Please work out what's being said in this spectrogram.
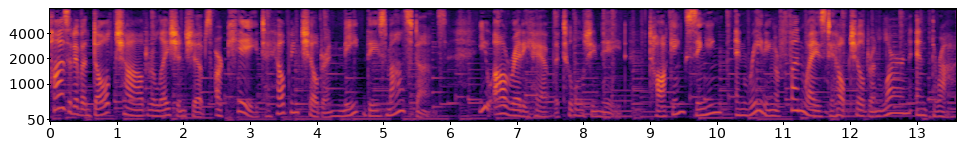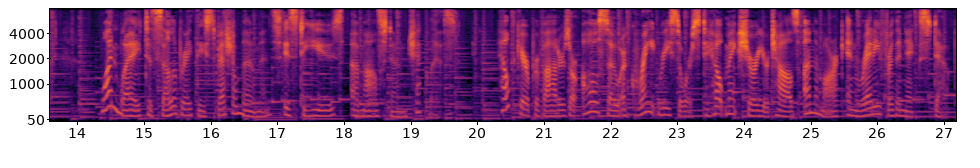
Positive adult child relationships are key to helping children meet these milestones. You already have the tools you need. Talking, singing, and reading are fun ways to help children learn and thrive. One way to celebrate these special moments is to use a milestone checklist. Healthcare providers are also a great resource to help make sure your child's on the mark and ready for the next step.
